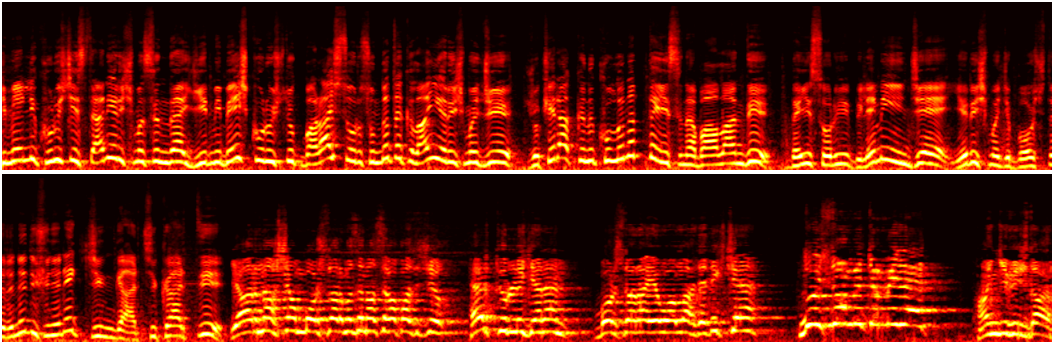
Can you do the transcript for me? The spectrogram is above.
Kim 50 kuruş ister yarışmasında 25 kuruşluk baraj sorusunda takılan yarışmacı Joker hakkını kullanıp dayısına bağlandı. Dayı soruyu bilemeyince yarışmacı borçlarını düşünerek cıngar çıkarttı. Yarın akşam borçlarımızı nasıl kapatacağız? Her türlü gelen borçlara eyvallah dedikçe duysun bütün millet. Hangi vicdan?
